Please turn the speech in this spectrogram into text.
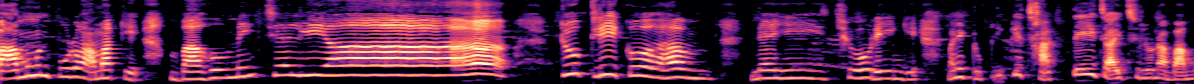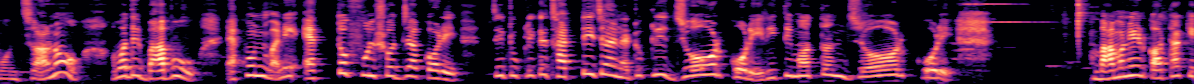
বামুন পুরো আমাকে, বাহু মে চলিয়া টুকলি কো হাম নেহি ছোড়েঙ্গে। মানে টুকলিকে ছাড়তেই চাইছিল না বামন, জানো? আমাদের বাবু এখন মানে এত ফুলসজ্জা করে যে টুকলিকে ছাড়তেই চায় না। টুকলি জোর করে, রীতিমতন জোর করে বামনের কথাকে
